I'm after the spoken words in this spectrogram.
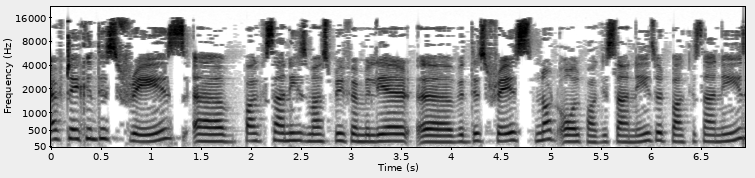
I've taken this phrase. Uh, Pakistanis must be familiar uh, with this phrase. Not all Pakistanis, but Pakistanis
